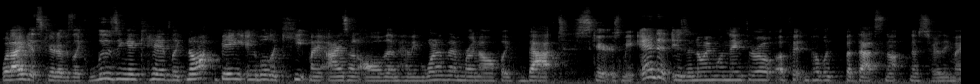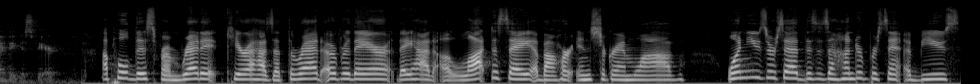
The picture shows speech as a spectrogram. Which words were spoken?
what I get scared of is like losing a kid, like not being able to keep my eyes on all of them, having one of them run off, like that scares me. And it is annoying when they throw a fit in public, but that's not necessarily my biggest fear. I pulled this from Reddit. Kyra has a thread over there. They had a lot to say about her Instagram live. One user said this is 100% abuse.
